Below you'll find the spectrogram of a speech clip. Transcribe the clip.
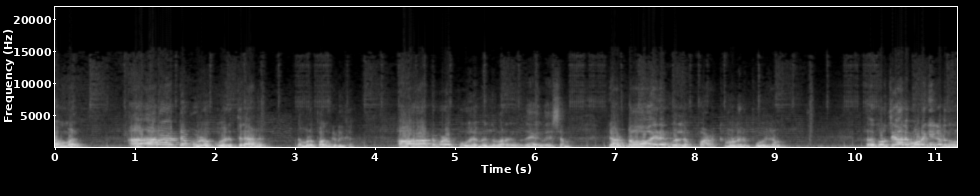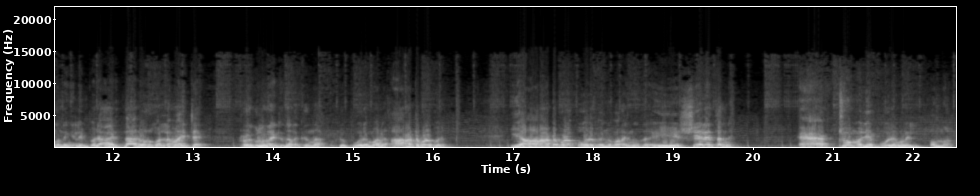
നമ്മൾ ആറാട്ടുപുഴ പൂരത്തിലാണ് നമ്മൾ പങ്കെടുക്കുക. ആറാട്ടുപുഴ പൂരം എന്ന് പറയുന്നത് ഏകദേശം രണ്ടായിരം കൊല്ലം പഴക്കമുള്ള ഒരു പൂരമാണ്. അത് കുറച്ചു കാലം മുടങ്ങി കിടന്നുണ്ടെങ്കിൽ ഇപ്പൊ ഒരു ആയിരത്തി നാനൂറ് കൊല്ലമായിട്ട് റെഗുലറായിട്ട് നടക്കുന്ന ഒരു പൂരമാണ് ആറാട്ടുപുഴ പൂരം. ഈ ആറാട്ടുപുഴ പൂരം എന്ന് പറയുന്നത് ഏഷ്യയിലെ തന്നെ ഏറ്റവും വലിയ പൂരങ്ങളിൽ ഒന്നാണ്.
